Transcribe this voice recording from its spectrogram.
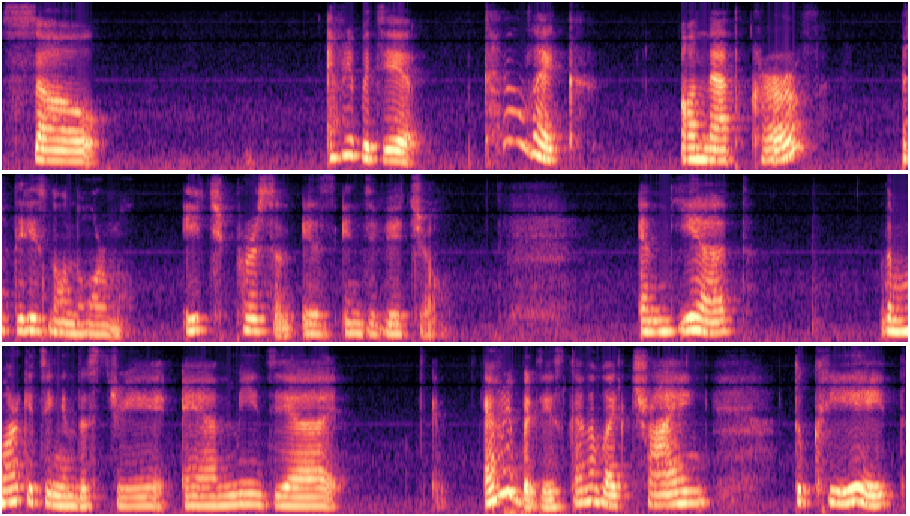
So everybody kind of like on that curve, but there is no normal. Each person is individual. And yet the marketing industry and media, everybody is kind of like trying to create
